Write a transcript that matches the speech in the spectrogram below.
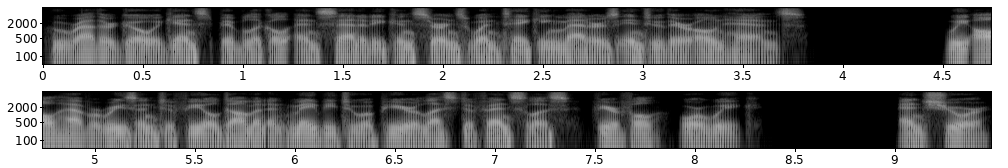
who rather go against biblical and sanity concerns when taking matters into their own hands. We all have a reason to feel dominant maybe to appear less defenseless, fearful, or weak. And sure,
